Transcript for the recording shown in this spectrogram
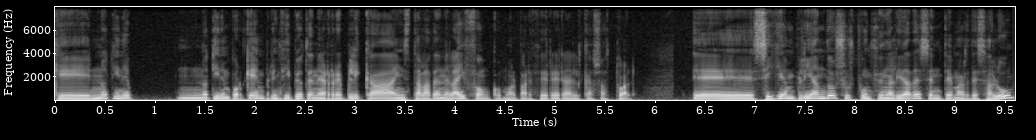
que no, tiene, no tienen por qué en principio tener réplica instalada en el iPhone, como al parecer era el caso actual. Eh, sigue ampliando sus funcionalidades en temas de salud,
